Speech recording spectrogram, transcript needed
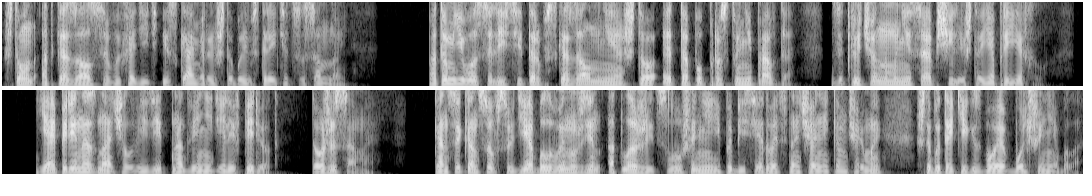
что он отказался выходить из камеры, чтобы встретиться со мной. Потом его солиситор сказал мне, что это попросту неправда. Заключенному не сообщили, что я приехал. Я переназначил визит на две недели вперед. То же самое. В конце концов, судья был вынужден отложить слушание и побеседовать с начальником тюрьмы, чтобы таких сбоев больше не было.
